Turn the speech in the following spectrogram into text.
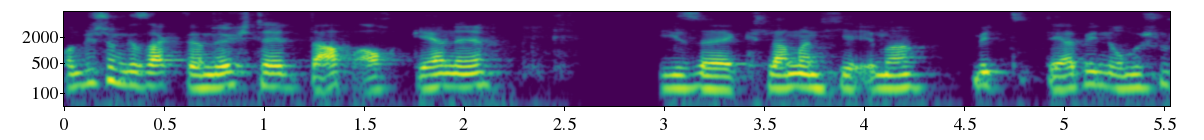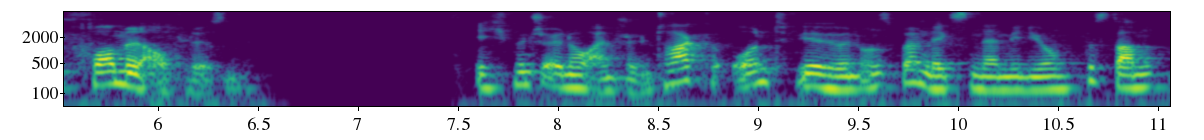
Und wie schon gesagt, wer möchte, darf auch gerne diese Klammern hier immer mit der binomischen Formel auflösen. Ich wünsche euch noch einen schönen Tag und wir hören uns beim nächsten Video. Bis dann!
